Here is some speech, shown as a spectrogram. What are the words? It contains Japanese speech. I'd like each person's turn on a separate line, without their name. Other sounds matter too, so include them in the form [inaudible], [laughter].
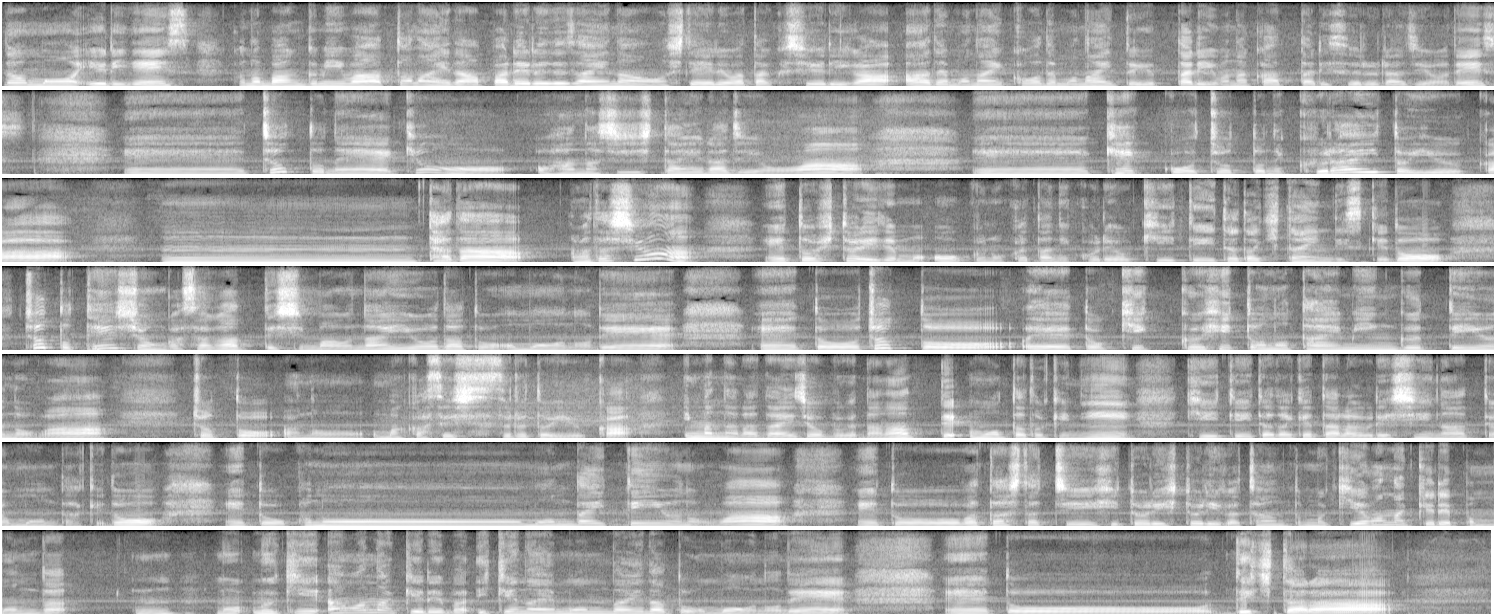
どうも、ゆりです。この番組は都内でアパレルデザイナーをしている私ゆりが、ああでもない、こうでもないと言ったり言わなかったりするラジオです。えー、ちょっとね、今日お話ししたいラジオは、えー、結構ちょっとね、暗いというか、うーんただ私は、えーと、一人でも多くの方にこれを聞いていただきたいんですけどちょっとテンションが下がってしまう内容だと思うので、えーと、ちょっと,、えーと、聞く人のタイミングっていうのはちょっとあのお任せするというか今なら大丈夫だなって思った時に聞いていただけたら嬉しいなって思うんだけど、えー、とこの問題っていうのは、えー、と私たち一人一人がちゃんと向き合わなければ問題ん？もう向き合わなければいけない問題だと思うので、えーと、できたら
